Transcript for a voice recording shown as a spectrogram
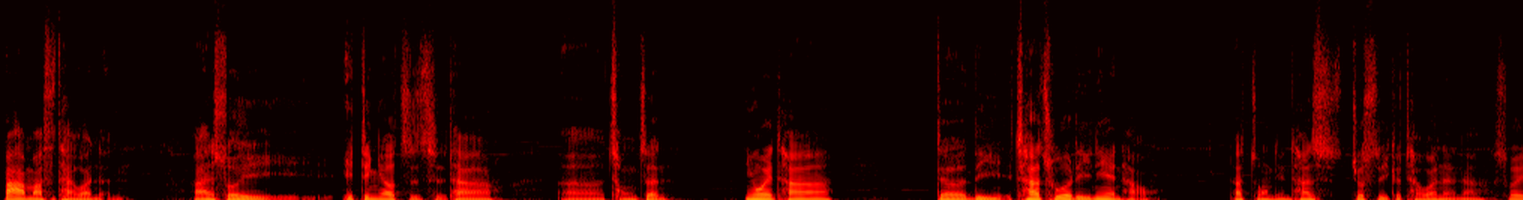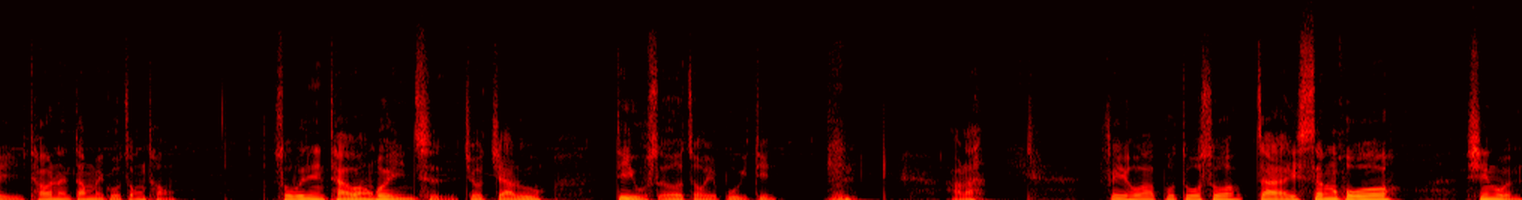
爸妈是台湾人啊，所以一定要支持他，呃，从政，因为他的理，他除了理念好，那重点他是就是一个台湾人啊，所以台湾人当美国总统，说不定台湾会因此就加入第五十二州也不一定。好了，废话不多说，再来生活新闻：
